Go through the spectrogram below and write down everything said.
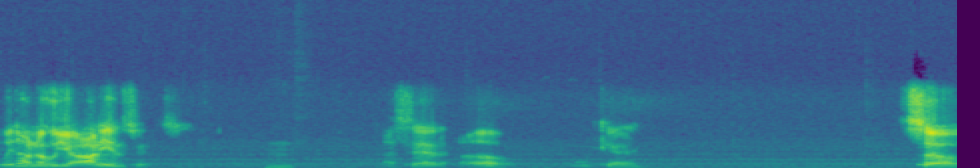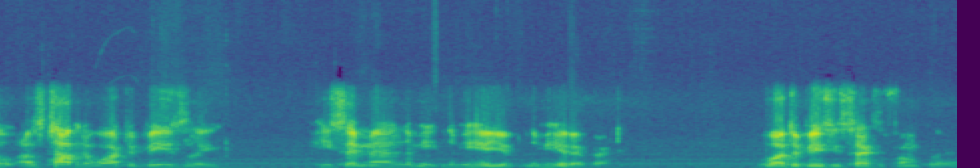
we don't know who your audience is. Hmm. I said, Oh, okay. So I was talking to Walter Beasley. He said, Man, let me let me hear you let me hear that record. Walter Beasley saxophone player.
